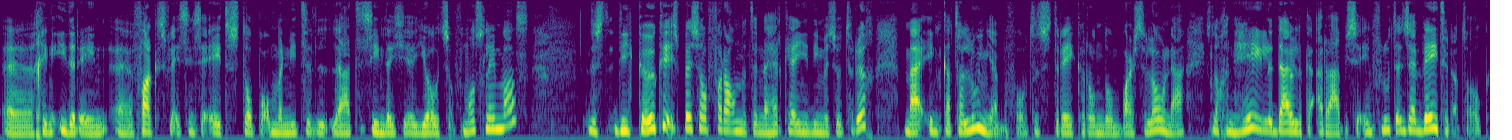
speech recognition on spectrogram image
uh, ging iedereen uh, varkensvlees in zijn eten stoppen om maar niet te laten zien dat je Joods of moslim was. Dus die keuken is best wel veranderd en daar herken je niet meer zo terug. Maar in Catalonië, bijvoorbeeld een streek rondom Barcelona, is nog een hele duidelijke Arabische invloed. En zij weten dat ook.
